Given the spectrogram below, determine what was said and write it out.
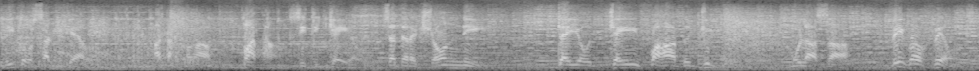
Miguelito San Miguel at ang mga Batang City Jail sa direksyon ni Deo J. Fajardo Jr. mula sa Viva Films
